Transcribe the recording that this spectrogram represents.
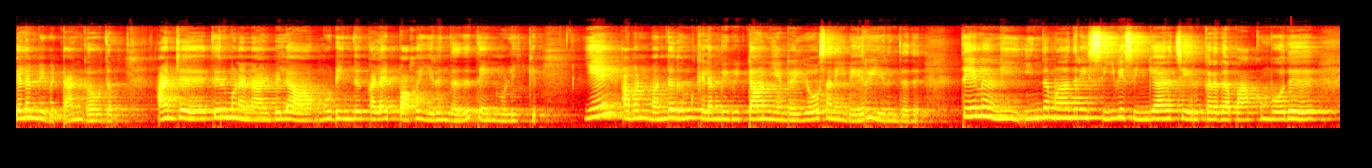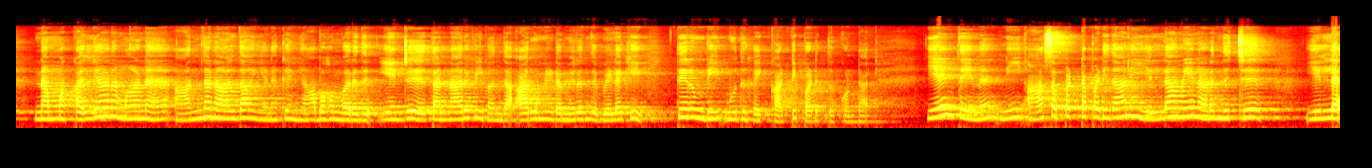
கிளம்பி விட்டான் கௌதம். அன்று திருமண நாள் விழா முடிந்து களைப்பாக இருந்தது தேன்மொழிக்கு. ஏன் அவன் வந்ததும் கிளம்பி விட்டான் என்ற யோசனை வேறு இருந்தது. தேனு நீ இந்த மாதிரி சீவி சிங்காரிச்சு இருக்கிறத பார்க்கும்போது நம்ம கல்யாணமான அந்த நாள் தான் எனக்கு ஞாபகம் வருது என்று தன் அருகில் வந்த அருணிடமிருந்து விலகி திரும்பி முதுகை காட்டி படுத்து கொண்டாள். ஏன் தேனு நீ ஆசைப்பட்டபடிதானே எல்லாமே நடந்துச்சு? இல்லை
